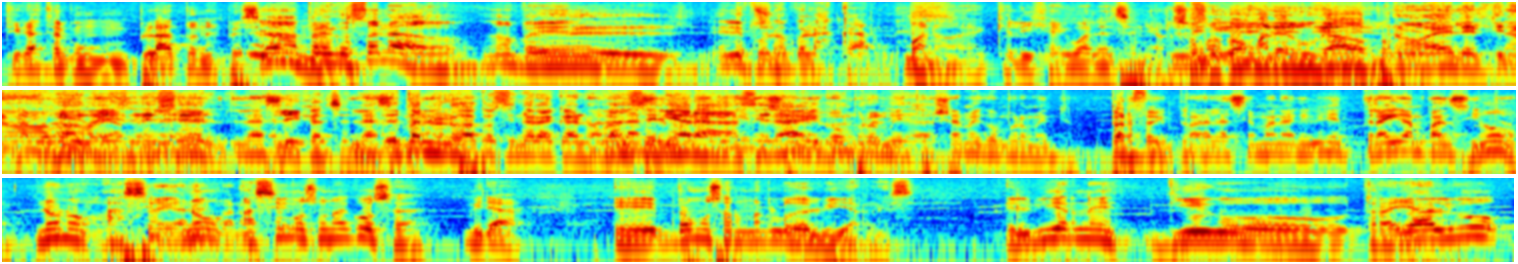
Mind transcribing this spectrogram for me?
¿Tiraste algún plato en especial? No, No. pero algo salado. No, pero él, él es bueno con las carnes. Bueno, eh, que elija igual el señor. Somos Sí, dos él, maleducados él, porque. No, él, él tiene No, que elegir, es, él. la- Elija el señor. la Zeta semana- no lo va a cocinar acá, nos para va a enseñar a hacer ya me algo. en comprometo, realidad. ya me comprometo. Perfecto. Para la semana que viene, traigan pancito. No, no, no, hace- no, hacemos una cosa. Mira, vamos a armarlo del viernes. El viernes Diego trae algo.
